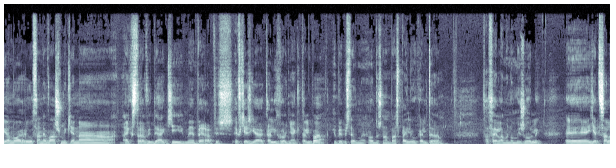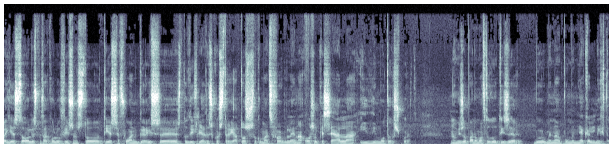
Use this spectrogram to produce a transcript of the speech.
Ιανουαρίου θα ανεβάσουμε και ένα έξτρα βιντεάκι με πέρα από τις ευχές για καλή χρονιά κτλ. Η οποία πιστεύουμε όντως να μας πάει λίγο καλύτερα. Θα θέλαμε νομίζω όλοι. Ε, για τις αλλαγές όλες που θα ακολουθήσουν στο TSF1 Greece ε, στο 2023 τόσο στο κομμάτι της Formula 1 όσο και σε άλλα είδη motorsport. Νομίζω πάνω με αυτό το teaser μπορούμε να πούμε μια καλή νύχτα.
